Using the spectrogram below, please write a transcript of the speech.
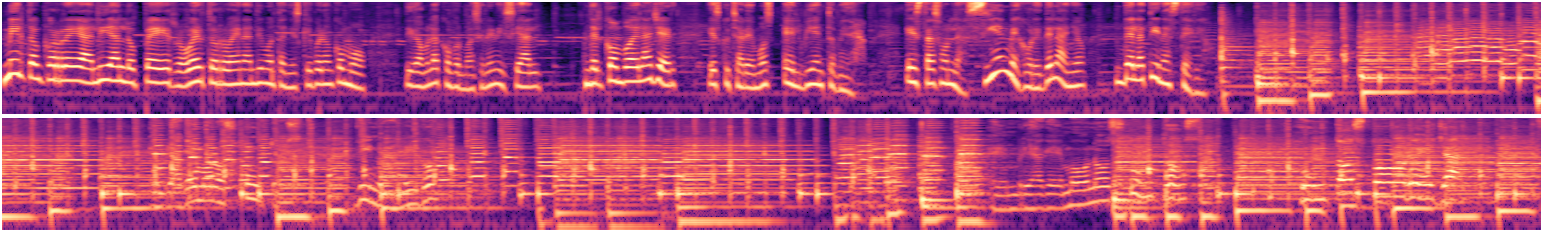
Milton Correa, Lían López, Roberto Roen, Andy Montañez, que fueron como, digamos, la conformación inicial del combo del ayer. Y escucharemos El viento me da. Estas son las 100 mejores del año de Latina Estéreo. Embriaguémonos juntos, vino amigo. Embriaguémonos juntos por ella.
